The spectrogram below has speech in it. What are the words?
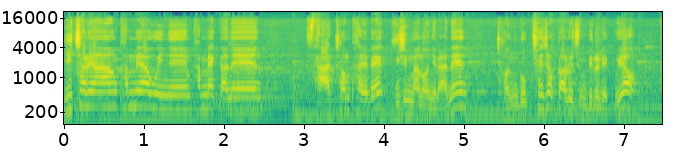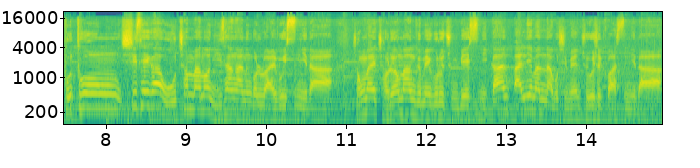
이 차량 판매하고 있는 판매가는 4,890만 원이라는 전국 최저가로 준비를 했고요. 보통 시세가 5천만 원 이상 하는 걸로 알고 있습니다. 정말 저렴한 금액으로 준비했으니까 빨리 만나보시면 좋으실 것 같습니다.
